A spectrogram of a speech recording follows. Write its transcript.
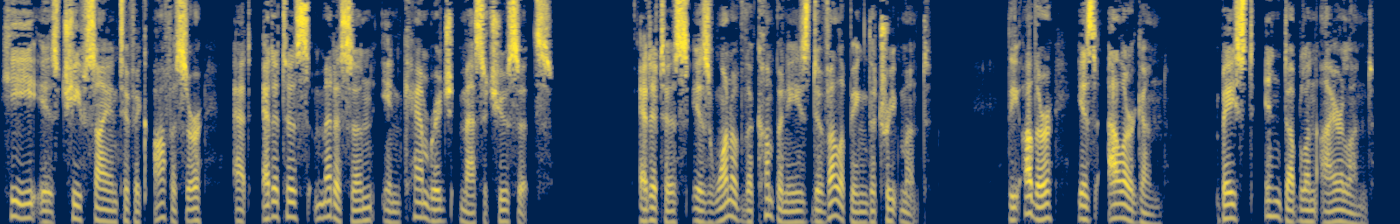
He is Chief Scientific Officer at Editas Medicine in Cambridge, Massachusetts. Editas is one of the companies developing the treatment. The other is Allergan, based in Dublin, Ireland.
